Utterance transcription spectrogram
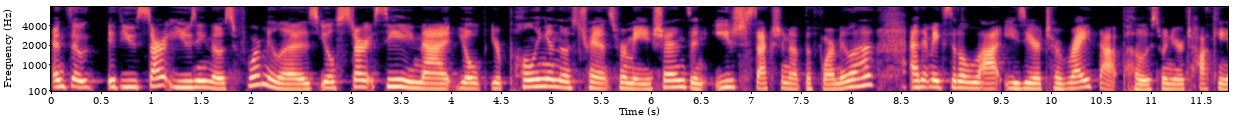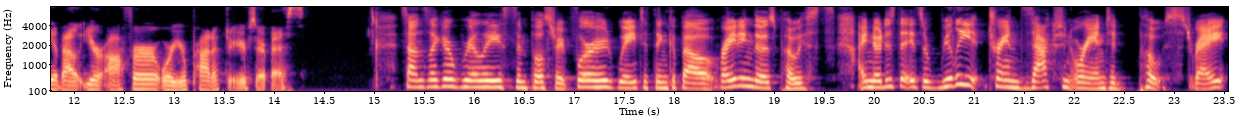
and so if you start using those formulas, you'll start seeing that you'll, you're pulling in those transformations in each section of the formula. And it makes it a lot easier to write that post when you're talking about your offer or your product or your service. Sounds like a really simple, straightforward way to think about writing those posts. I noticed that it's a really transaction oriented post, right?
